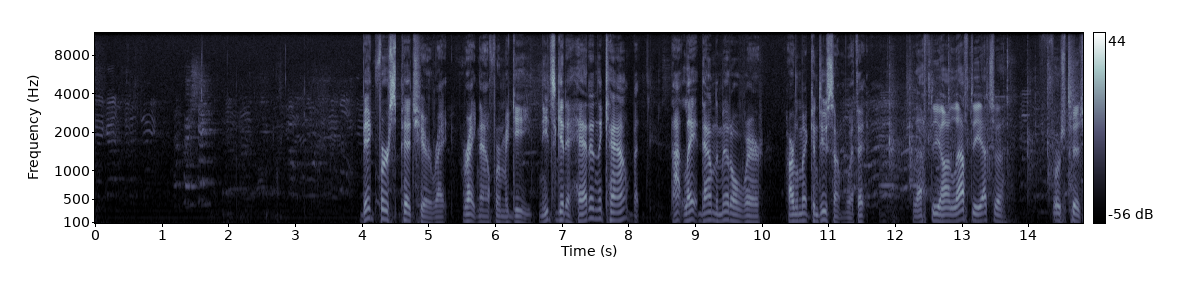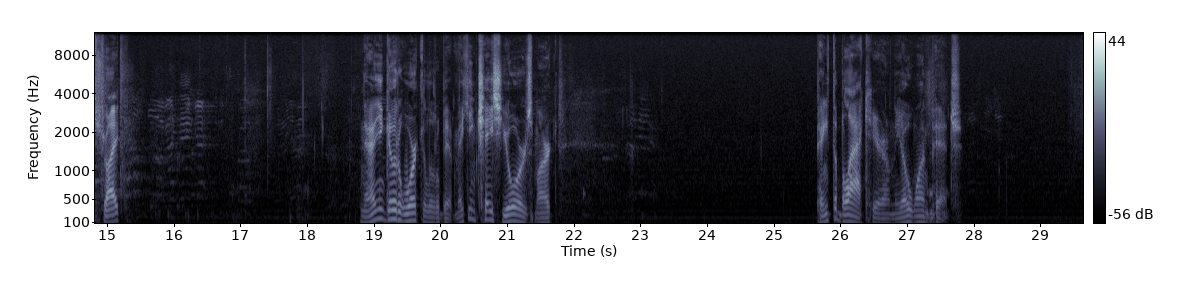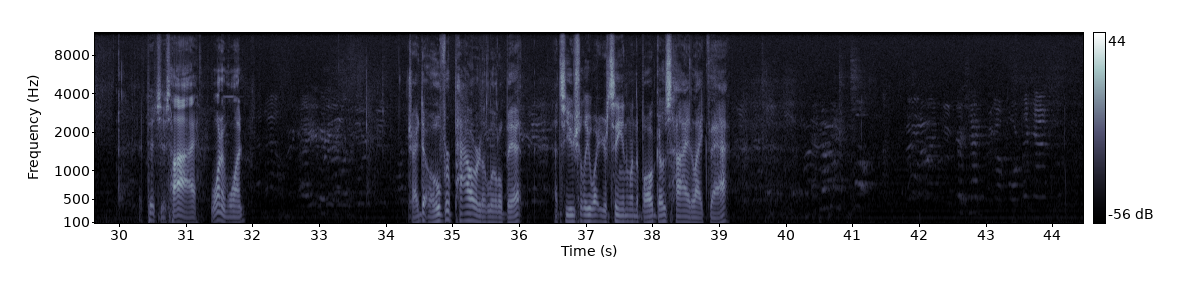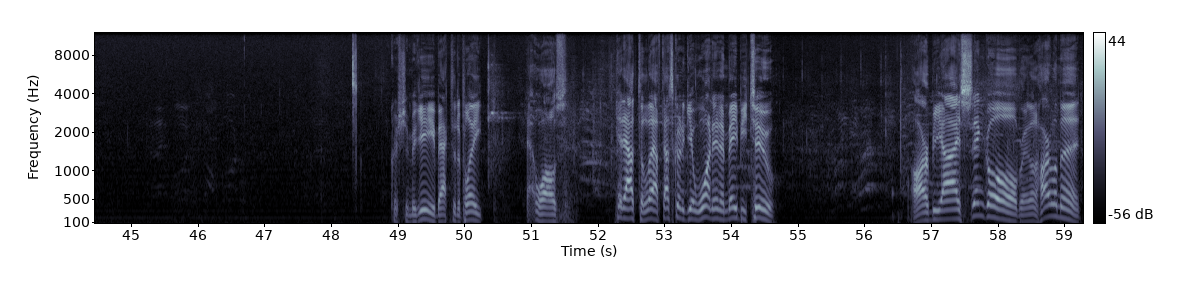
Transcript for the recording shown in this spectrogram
Big first pitch here right right now for McGee. Needs to get ahead in the count, but not lay it down the middle where Harleman can do something with it. Lefty on lefty. That's a first pitch strike. Now you go to work a little bit. Make him chase yours, Mark. Paint the black here on the 0-1 pitch. The pitch is high. One and one. Tried to overpower it a little bit. That's usually what you're seeing when the ball goes high like that. Christian McGee back to the plate. That wall's hit out to left. That's going to get one in and maybe two. RBI single, Braylon Harleman.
